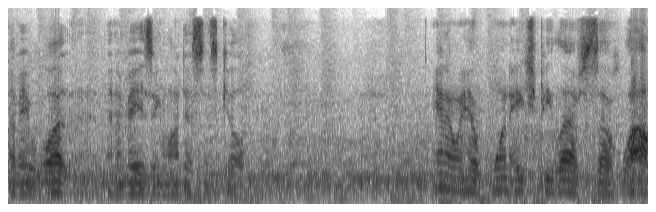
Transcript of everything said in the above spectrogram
I mean, what an amazing long distance kill. And I only have 1 HP left, so wow.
